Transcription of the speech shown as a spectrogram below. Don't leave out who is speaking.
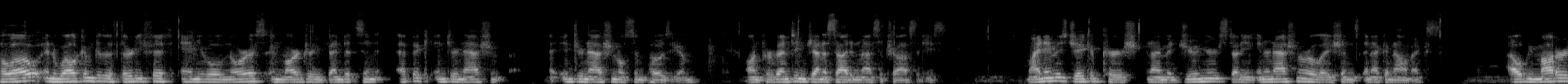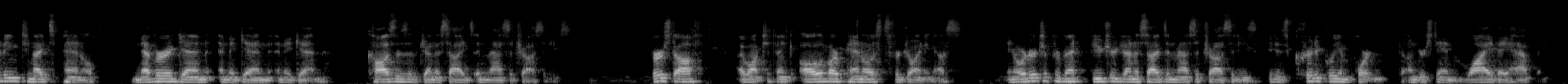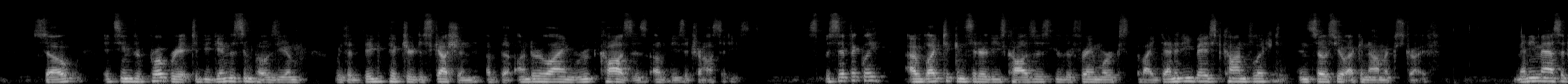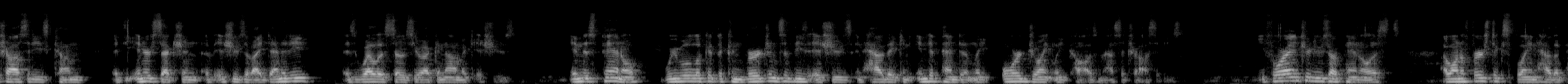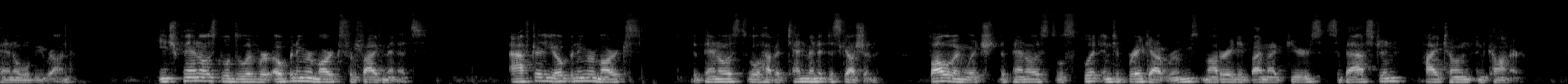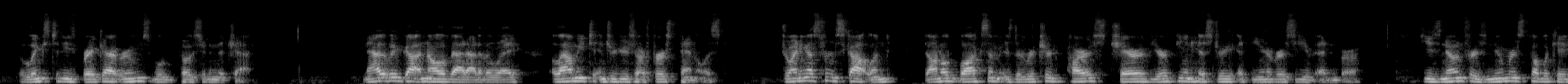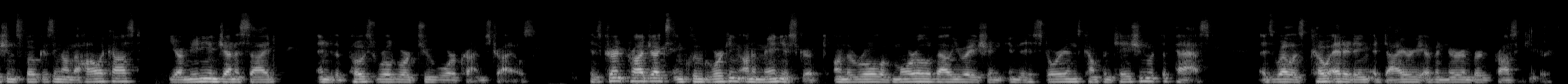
Speaker 1: Hello and welcome to the 35th Annual Norris and Marjorie Bendetson EPIIC International, International Symposium on Preventing Genocide and Mass Atrocities. My name is Jacob Kirsch and I'm a junior studying International Relations and Economics. I will be moderating tonight's panel, Never Again and Again and Again, Causes of Genocides and Mass Atrocities. First off, I want to thank all of our panelists for joining us in order to prevent future genocides and mass atrocities, it is critically important to understand why they happen. So it seems appropriate to begin the symposium with a big picture discussion of the underlying root causes of these atrocities. Specifically, I would like to consider these causes through the frameworks of identity-based conflict and socioeconomic strife. Many mass atrocities come at the intersection of issues of identity as well as socioeconomic issues. In this panel, we will look at the convergence of these issues and how they can independently or jointly cause mass atrocities. Before I introduce our panelists, I want to first explain how the panel will be run. Each panelist will deliver opening remarks for five minutes. After the opening remarks, the panelists will have a 10 minute discussion, following which the panelists will split into breakout rooms moderated by my peers, Sebastian, Hightone, and Connor. The links to these breakout rooms will be posted in the chat. Now that we've gotten all of that out of the way, allow me to introduce our first panelist. Joining us from Scotland, Donald Bloxham is the Richard Pares Chair of European History at the University of Edinburgh. He is known for his numerous publications focusing on the Holocaust, the Armenian Genocide, and the post-World War II war crimes trials. His current projects include working on a manuscript on the role of moral evaluation in the historian's confrontation with the past, as well as co-editing a diary of a Nuremberg prosecutor.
